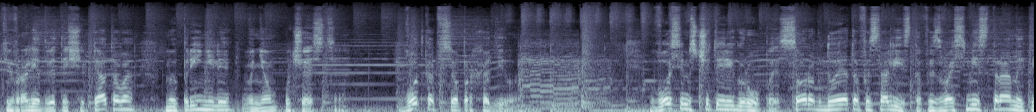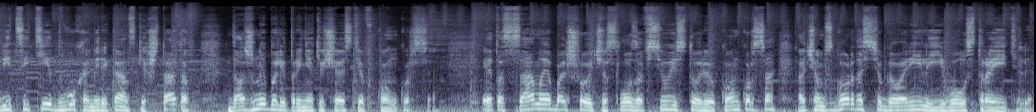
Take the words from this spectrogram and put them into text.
В феврале 2005 мы приняли в нем участие. Вот как все проходило. 84 группы, 40 дуэтов и солистов из 8 стран и 32 американских штатов должны были принять участие в конкурсе. Это самое большое число за всю историю конкурса, о чем с гордостью говорили его устроители.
